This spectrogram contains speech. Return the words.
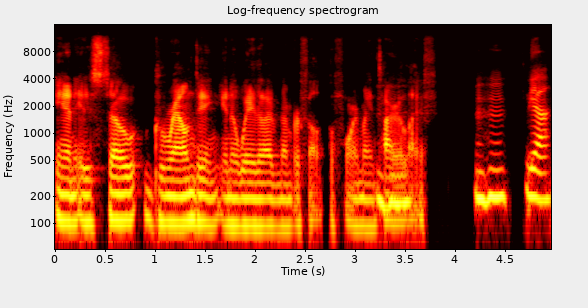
And it is so grounding in a way that I've never felt before in my entire mm-hmm. life. Mm-hmm. Yeah.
